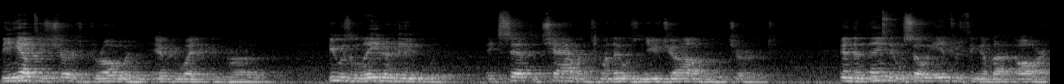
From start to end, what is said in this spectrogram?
He helped his church grow in every way it could grow. He was a leader who would accept a challenge when there was a new job in the church. And the thing that was so interesting about Art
